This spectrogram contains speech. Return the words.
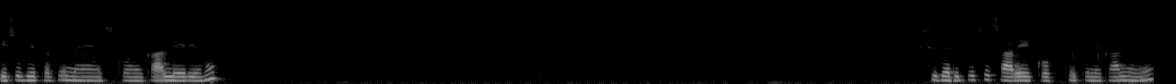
टिश्यू पेपर पे मैं इसको निकाल ले रही हूँ। इसी तरीके से सारे कोफ्ते को निकाल लेंगे।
